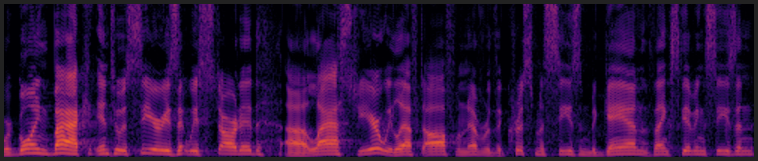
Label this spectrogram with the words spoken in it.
We're going back into a series that we started uh, last year. We left off whenever the Christmas season began, the Thanksgiving season,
